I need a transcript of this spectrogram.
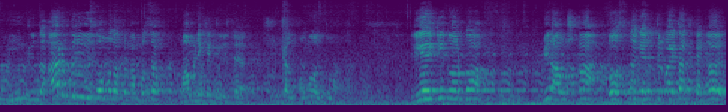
бүгүнкү күндө ар бирибиз оңдо турган болсақ мемлекетімізді кеткен оңол туылды ілгерікі дордо бір ауышқа досына келіп тұрып айтады өй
